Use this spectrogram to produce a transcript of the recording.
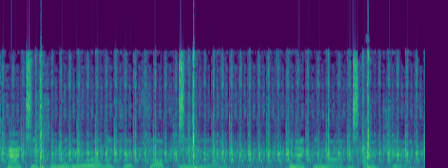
catches some of the oil that drips off the uh, connecting rod and crankshaft.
